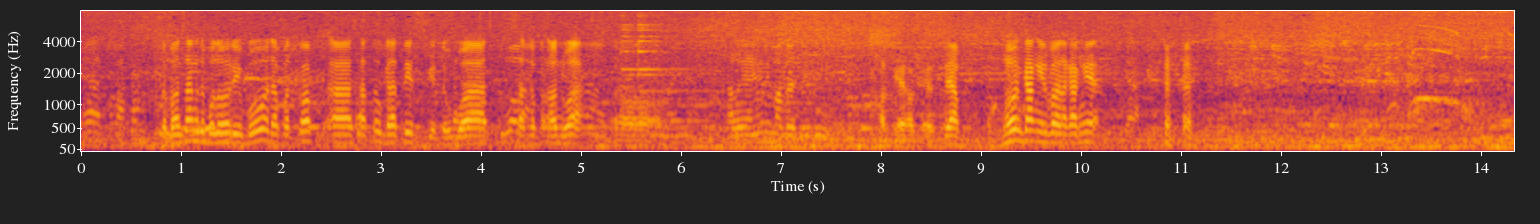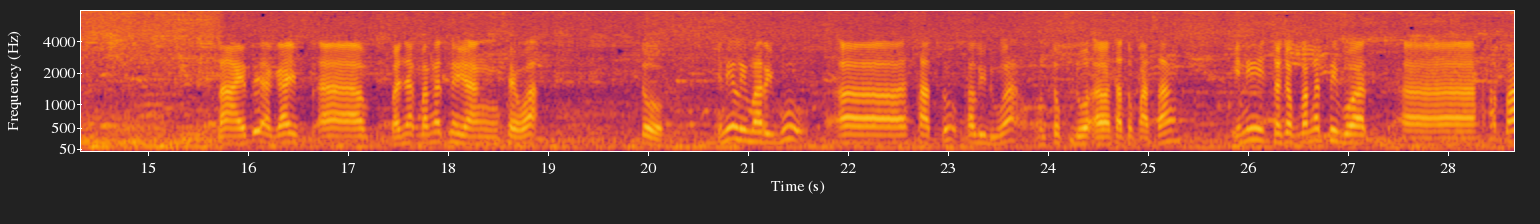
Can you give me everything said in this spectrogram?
Sepasang Sepasang 10.000 dapat kok eh, satu gratis gitu buat dua. satu oh, dua. Oh. Kalau yang ini 15000. Oke, oke, siap. Nuhun Kang info anak Kang ya. Ya. Nah itu ya guys, eh, banyak banget nih yang sewa. Tuh, ini 5000 eh, eh, satu kali dua untuk dua eh, satu pasang ini cocok banget nih buat eh, apa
